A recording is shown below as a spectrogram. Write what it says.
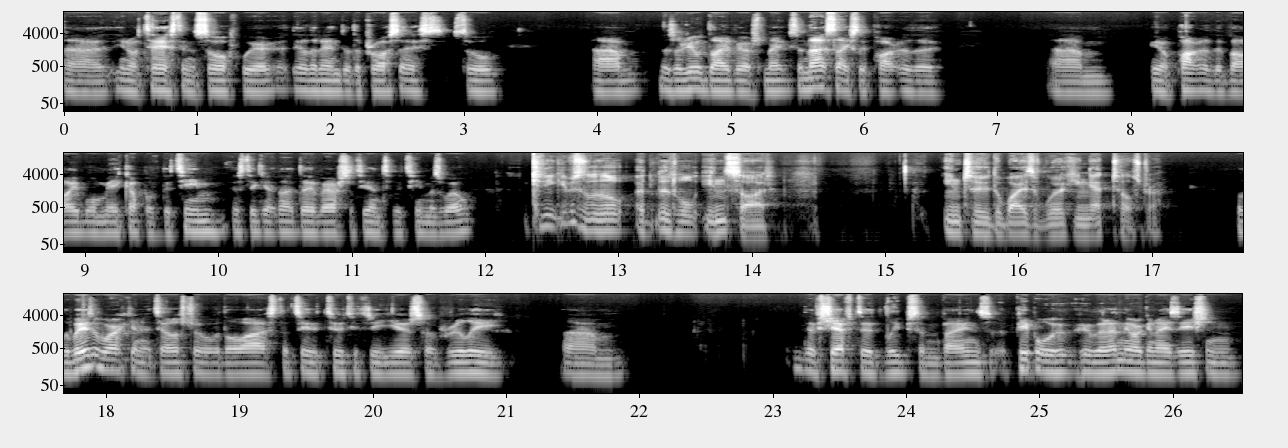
uh, you know testing software at the other end of the process. So um, there's a real diverse mix, and that's actually part of the um, you know part of the valuable makeup of the team is to get that diversity into the team as well. Can you give us a little a little insight into the ways of working at Telstra? Well, the ways of working at Telstra over the last, let's say, the two to three years have really um, they've shifted leaps and bounds. People who, who were in the organisation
